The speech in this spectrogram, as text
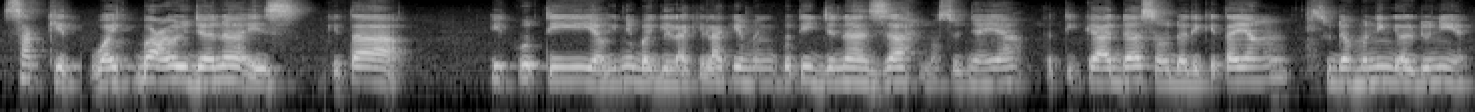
sakit. Wa'itba'ul janaiz, kita ikuti yang ini bagi laki-laki mengikuti jenazah maksudnya ya ketika ada saudari kita yang sudah meninggal dunia.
